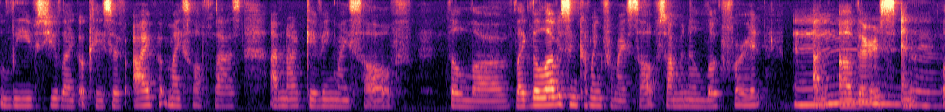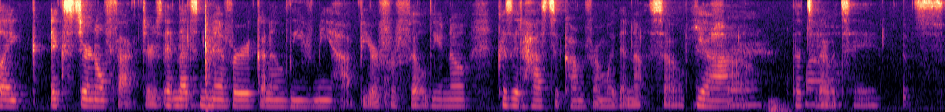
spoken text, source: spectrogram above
leaves you like okay so if i put myself last i'm not giving myself the love like the love isn't coming from myself so i'm gonna look for it mm. on others and mm. like external factors and that's never gonna leave me happy or fulfilled you know because it has to come from within us so yeah sure. that's wow. what i would say it's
